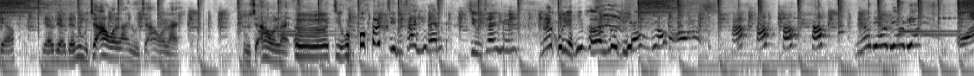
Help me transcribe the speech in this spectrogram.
เดี๋ยวเดี๋ยวเดี๋ยวเดี๋ยวหนูจะเอาอะไรหนูจะเอาอะไร หนูจะเอาอะไร เออ จิ๋วจิ๋วใจเย็นจิ๋วใจเย็นแม่คุยกับพี่เพลินอยู่เดียวเดียวครับครับครับครับเดี๋ยวเดี๋ยวเดี๋ยวเดี๋ยวว้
